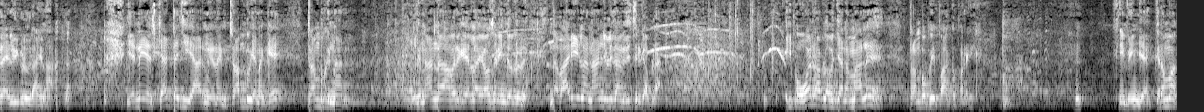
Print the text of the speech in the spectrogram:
தான் எழுதி கொடுக்குறாங்களா? என்னைய ஸ்ட்ராட்டஜி யாருன்னு எனக்கு ட்ரம்ப் எனக்கு ட்ரம்புக்கு நான். நான் தான் அவருக்கு எல்லா யோசனையும் சொல்றது. இந்த வாரியெல்லாம் நான் சொல்லி தான் விதிச்சிருக்காப்ல. இப்போ ஓடுறாப்ல வச்சா நம்ம ட்ரம்ப போய் பார்க்க போறேன். இவங்க அக்கிரமா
